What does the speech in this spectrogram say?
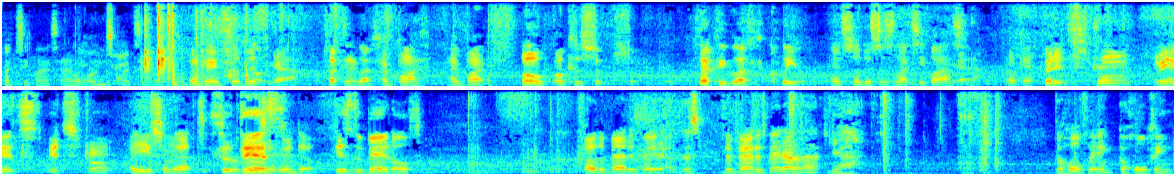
Plexiglass. I don't work with plexiglass. Okay, so this, oh, yeah, plexiglass. I is bought. I bought. Oh, okay. So, so, Plexiglass is clear. and so this is Lexiglass. Yeah. Okay. But it's strong. I mean, Yeah. it's it's strong. I use some of that to, to So replace this- a window. Is the bed also? Oh, the bed is made out. This the bed is made out of that. Yeah. The whole thing. The whole thing.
